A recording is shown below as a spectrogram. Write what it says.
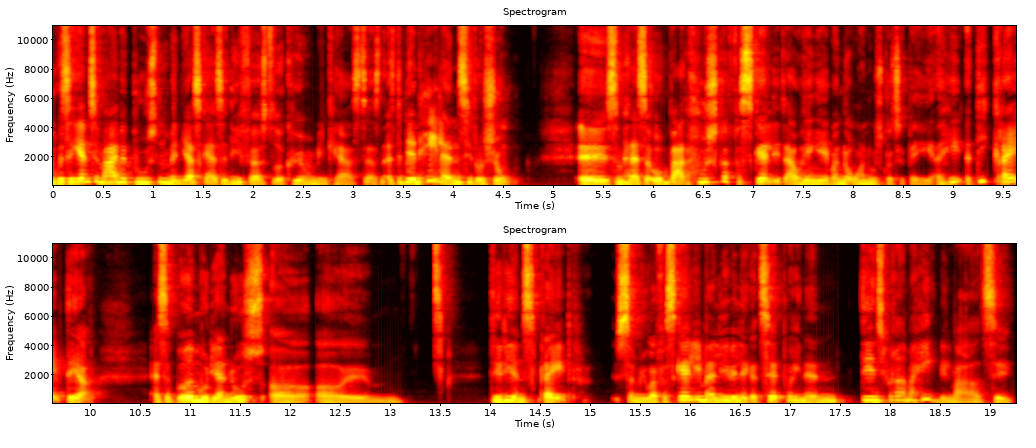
du kan tage hjem til mig med bussen, men jeg skal altså lige først ud og køre med min kæreste. Altså, det bliver en helt anden situation, øh, som han altså åbenbart husker forskelligt, afhængig af, hvornår han husker tilbage. Og, helt, og de greb der, altså både Modianus og, og øh, Didions greb, som jo er forskellige, men alligevel ligger tæt på hinanden, det inspirerede mig helt vildt meget til,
